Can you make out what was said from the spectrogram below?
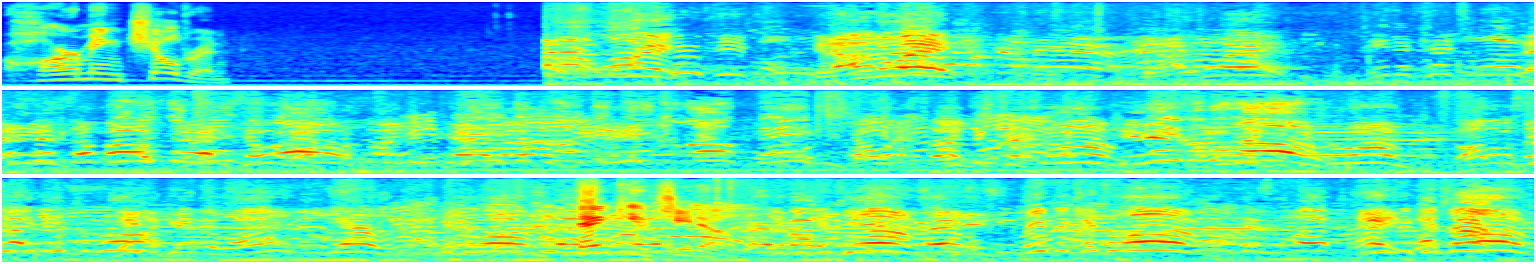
harming children. Get out of the way! Get out of the way! Leave the kids alone, This is a motion! Go on! Leave the kids alone, bitch! Go inside the kids alone! Leave them alone! All of a sudden, you leave the kids alone? Yeah, leave the kids alone! Thank you, Cheeto. Everybody kids alone! Leave the kids alone! Hey, leave the kids alone!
